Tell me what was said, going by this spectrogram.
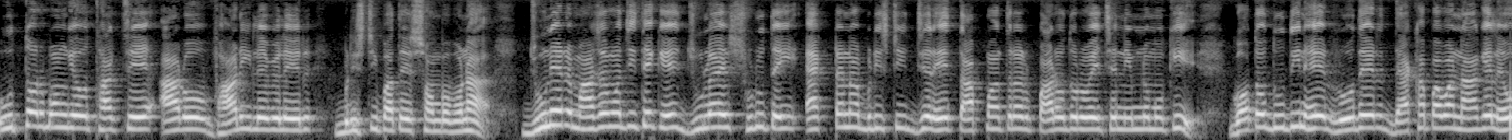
উত্তরবঙ্গেও থাকছে আরও ভারী লেভেলের বৃষ্টিপাতের সম্ভাবনা। জুনের মাঝামাঝি থেকে জুলাইয়ের শুরুতেই একটানা বৃষ্টির জেরে তাপমাত্রার পারদ রয়েছে নিম্নমুখী। গত দুদিনে রোদের দেখা পাওয়া না গেলেও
